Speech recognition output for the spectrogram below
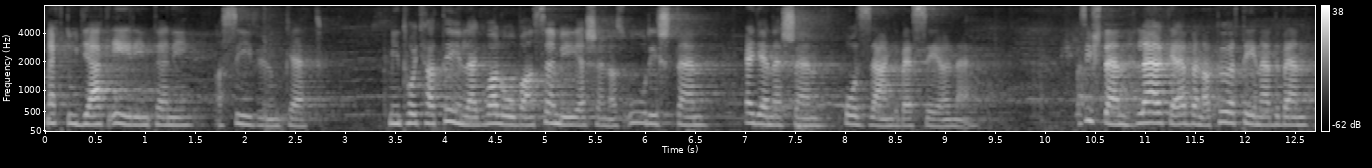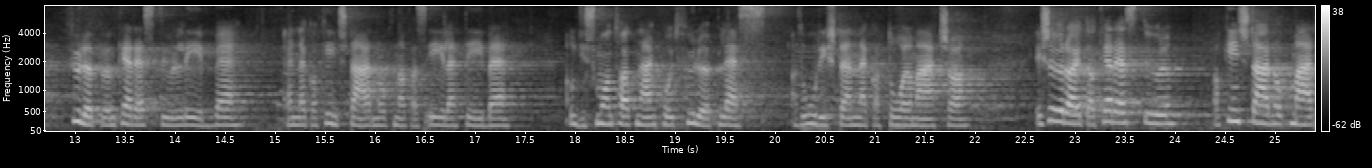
meg tudják érinteni a szívünket. Mint hogyha tényleg valóban személyesen az Úristen egyenesen hozzánk beszélne. Az Isten lelke ebben a történetben Fülöpön keresztül lép be ennek a kincstárnoknak az életébe. Úgy is mondhatnánk, hogy Fülöp lesz az Úristennek a tolmácsa. És ő rajta keresztül a kincstárnok már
